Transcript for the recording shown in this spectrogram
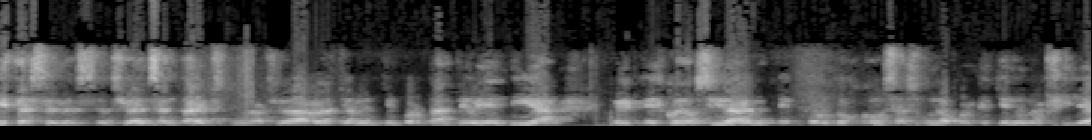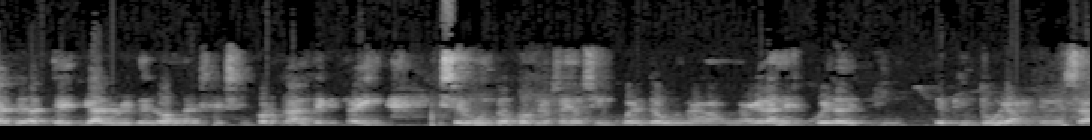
Esta es la ciudad de St. Ives, una ciudad relativamente importante hoy en día. Eh, es conocida eh, por dos cosas. Una, porque tiene una filial de la Tate Gallery de Londres, que es importante, que está ahí. Y segundo, porque en los años 50 hubo una, gran escuela de, pintura en esa,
